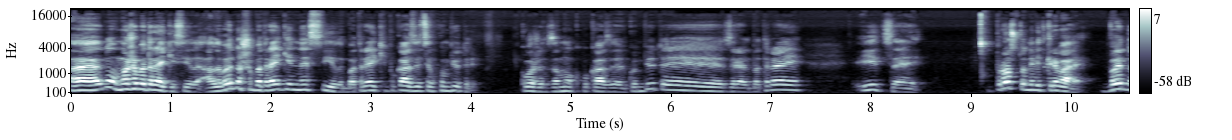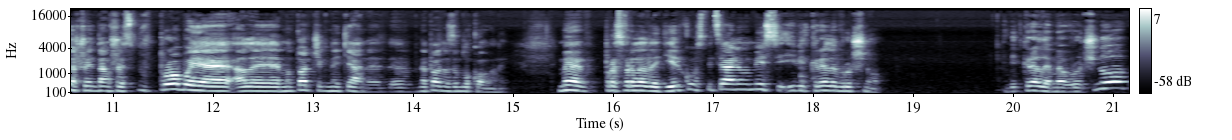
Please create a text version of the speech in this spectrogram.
Е, ну, може батарейки сіли, але видно, що батарейки не сіли. Батарейки показуються в комп'ютері. Кожен замок показує в комп'ютері, заряд батареї. І цей. Просто не відкриває. Видно, що він там щось пробує, але моторчик не тягне, е, напевно, заблокований. Ми просверлили дірку в спеціальному місці і відкрили вручну. Відкрили ми вручну.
